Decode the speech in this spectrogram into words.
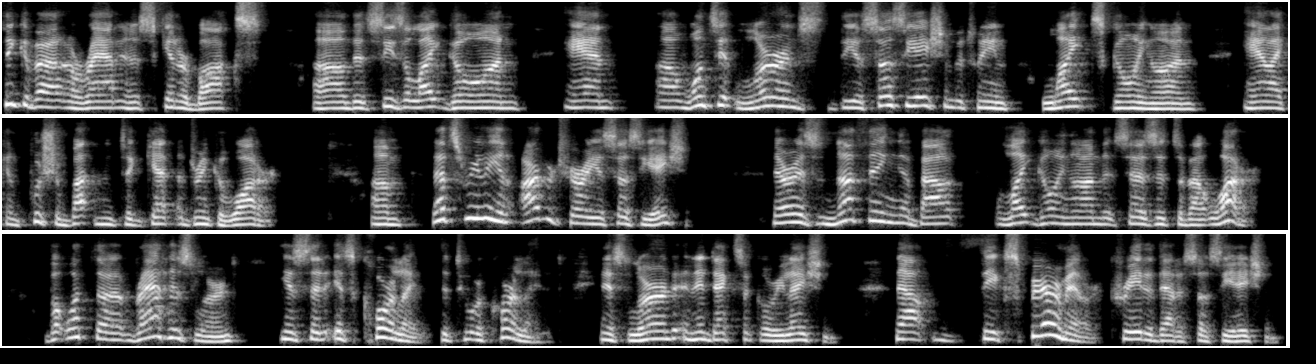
think about a rat in a Skinner box uh, that sees a light go on, and uh, once it learns the association between lights going on and I can push a button to get a drink of water, um, that's really an arbitrary association. There is nothing about light going on that says it's about water. But what the rat has learned is that it's correlated. The two are correlated. And it's learned an indexical relation. Now, the experimenter created that association.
